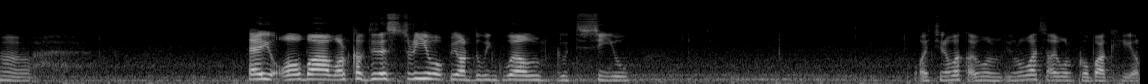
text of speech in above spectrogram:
Uh. Hey Oba, welcome to the stream. Hope you are doing well. Good to see you. Wait, you know what? I will. You know what? I will go back here.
